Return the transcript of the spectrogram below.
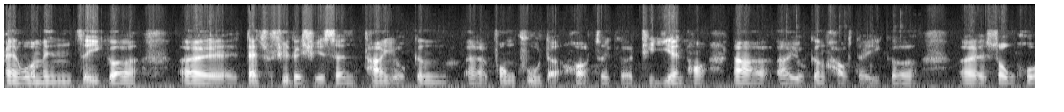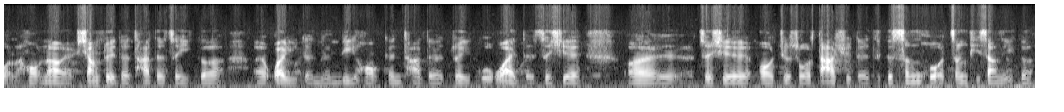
哎，我们这一个呃带出去的学生，他有更呃丰富的哈这个体验，哈，那呃有更好的一个。呃，收获，然后那相对的，他的这个呃外语的能力哈，跟他的对国外的这些呃这些哦，就说大学的这个生活整体上的一个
